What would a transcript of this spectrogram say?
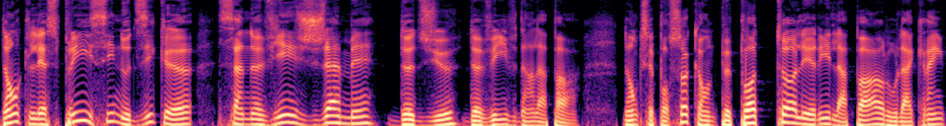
Donc, l'esprit ici nous dit que ça ne vient jamais de Dieu de vivre dans la peur. Donc, c'est pour ça qu'on ne peut pas tolérer la peur ou la crainte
